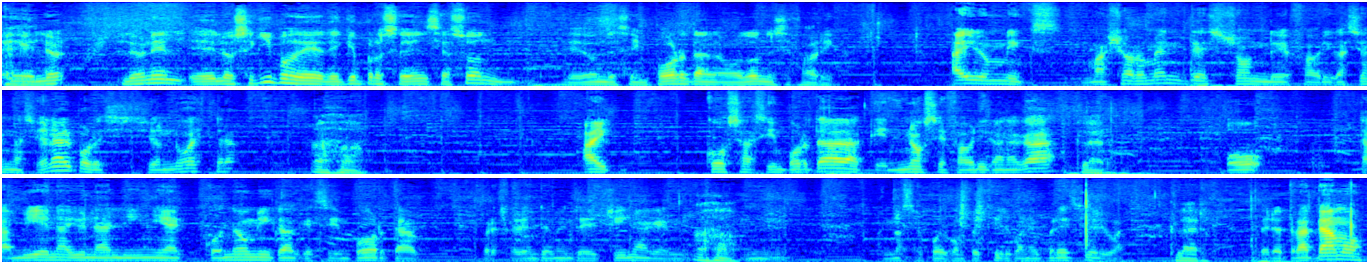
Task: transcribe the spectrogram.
Eh, Leo- Leonel, eh, ¿los equipos de, de qué procedencia son? ¿De dónde se importan o dónde se fabrican? Hay un mix, mayormente son de fabricación nacional por decisión nuestra. Ajá, Hay cosas importadas que no se fabrican acá claro. o también hay una línea económica que se importa preferentemente de China que Ajá. mm, no se puede competir con el precio y bueno. Claro. Pero tratamos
